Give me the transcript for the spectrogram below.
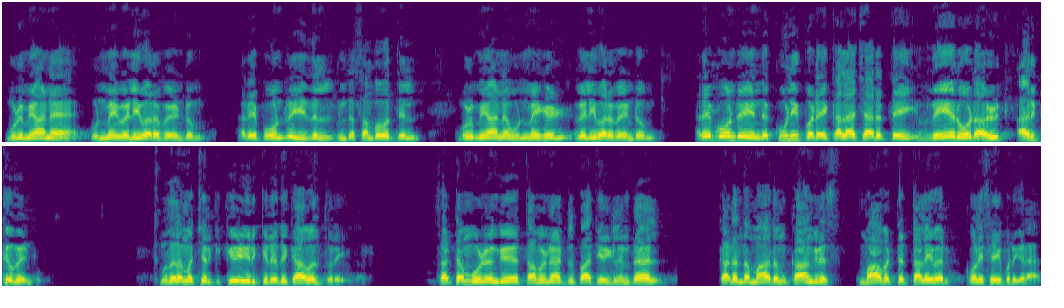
முழுமையான உண்மை வெளிவர வேண்டும். அதே போன்று இதில் இந்த சம்பவத்தில் முழுமையான உண்மைகள் வெளிவர வேண்டும். அதே போன்று இந்த கூலிப்படை கலாச்சாரத்தை வேரோடு அழுக்- அறுக்க வேண்டும். முதலமைச்சருக்கு கீழ் இருக்கிறது காவல்துறை. சட்டம் ஒழுங்கு தமிழ்நாட்டில் பார்த்தீர்கள் என்றால் கடந்த மாதம் காங்கிரஸ் மாவட்ட தலைவர் கொலை செய்யப்படுகிறார்.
